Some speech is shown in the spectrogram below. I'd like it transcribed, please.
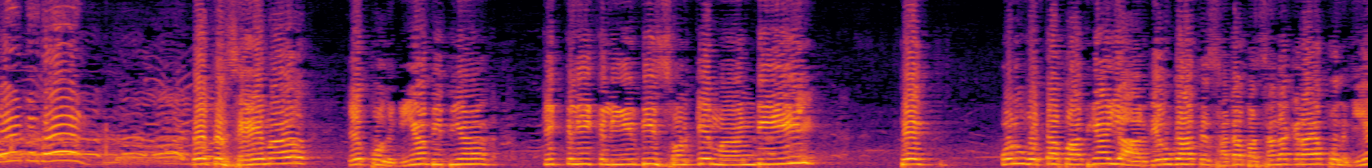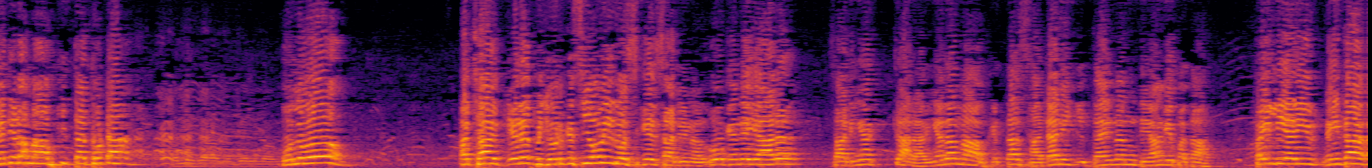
ਸੇਮ ਪ੍ਰਧਾਨ ਤੇ ਤਰਸੇਮ ਇਹ ਭੁੱਲ ਗਈਆਂ ਬੀਬੀਆਂ। ਕਿਕਲੀ ਕਲੀਰ ਦੀ ਸੁਣ ਕੇ ਮਾਨ ਦੀ ਤੇ ਉਹਨੂੰ ਵੋਟਾਂ ਪਾਤੀਆਂ ਹਜ਼ਾਰ ਦੇਊਗਾ ਤੇ ਸਾਡਾ ਬੱਸਾਂ ਦਾ ਕਿਰਾਇਆ ਭੁੱਲ ਗਈਆਂ ਜਿਹੜਾ ਮਾਫ ਕੀਤਾ ਤੁਹਾਡਾ। ਬੋਲੋ। ਅੱਛਾ ਜਿਹੜੇ ਬਜ਼ੁਰਗ ਸੀ ਉਹ ਵੀ ਰੁੱਸ ਗਏ ਸਾਡੇ ਨਾਲ। ਉਹ ਕਹਿੰਦੇ ਯਾਰ ਸਾਡੀਆਂ ਘਰ ਵਾਲੀਆਂ ਦਾ ਮਾਫ ਕੀਤਾ ਸਾਡਾ ਨਹੀਂ ਕੀਤਾ ਇਹਨਾਂ ਨੂੰ ਦੇਾਂਗੇ ਪਤਾ। ਪਹਿਲੀ ਵਾਰੀ ਨਹੀਂ ਤਾਂ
